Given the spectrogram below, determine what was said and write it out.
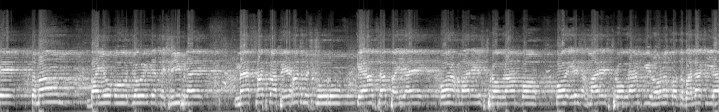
के तमाम भाइयों को जो इधर तशरीफ़ लाए, मैं सबका बेहद मशहूर हूँ कि आप सब भाई आए और हमारे इस प्रोग्राम को और इस हमारे इस प्रोग्राम की रौनक को तबाला किया।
